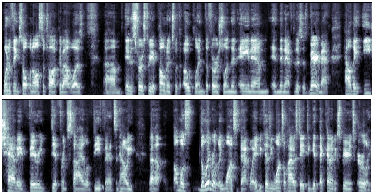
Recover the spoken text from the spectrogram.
One of the things Holtmann also talked about was um, in his first three opponents with Oakland, the first one, then A and M, and then after this is Merrimack, how they each have a very different style of defense and how he uh, almost deliberately wants it that way because he wants Ohio State to get that kind of experience early.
